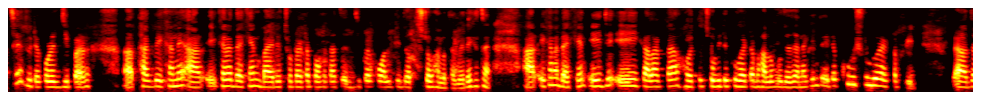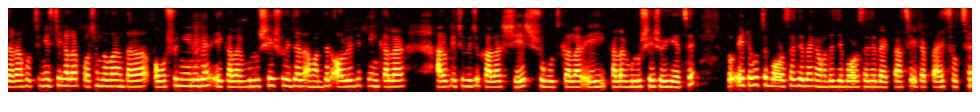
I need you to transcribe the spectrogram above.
আছে, দুইটা করে জিপার থাকবে এখানে। আর এখানে দেখেন বাইরে ছোট একটা পকেট আছে জিপার কোয়ালিটি যথেষ্ট ভালো থাকবে, দেখেছেন? আর এখানে দেখেন এই যে এই কালারটা হয়তো ছবিতে খুব একটা ভালো বোঝা যায় না, কিন্তু এটা খুবই সুন্দর একটা প্রিন্ট যারা হচ্ছে মিষ্টি কালার পছন্দ করেন, তারা অবশ্যই নিয়ে নেবেন। এই কালারগুলো শেষ হয়ে যাবে, আমাদের অলরেডি পিঙ্ক কালার আরও কিছু কিছু কালার শেষ, সবুজ কালার এই কালারগুলো শেষ হয়ে গেছে। তো এটা হচ্ছে বড় সাইজের ব্যাগ আমাদের যে বড় সাইজের ব্যাগটা আছে এটা প্রাইস হচ্ছে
